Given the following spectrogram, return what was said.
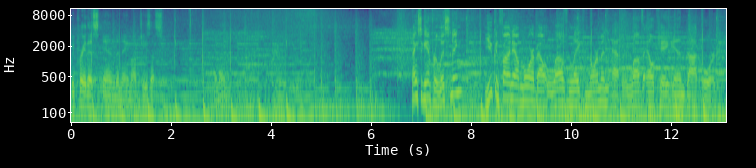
We pray this in the name of Jesus. Amen. Thanks again for listening. You can find out more about Love Lake Norman at lovelkn.org.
